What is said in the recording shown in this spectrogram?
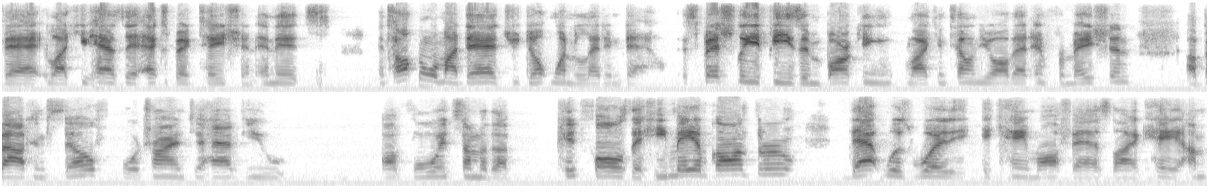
that like he has the expectation, and it's and talking with my dad, you don't want to let him down, especially if he's embarking, like, and telling you all that information about himself or trying to have you avoid some of the pitfalls that he may have gone through. That was what it, came off as like, hey, I'm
